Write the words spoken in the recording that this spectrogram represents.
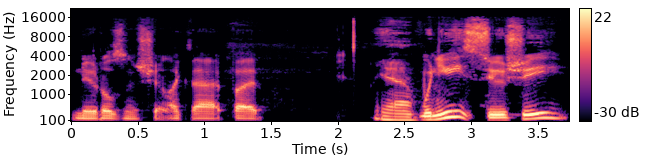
noodles and shit like that. But Yeah, when you eat sushi,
